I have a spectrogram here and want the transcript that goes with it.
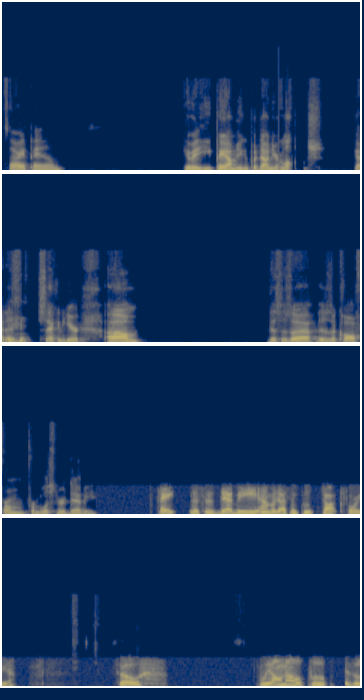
Sorry, Pam give it Pam. You can put down your lunch. Got a second here. Um, this is a this is a call from from listener Debbie. Hey, this is Debbie. Um, I got some poop talk for you. So we all know poop is a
